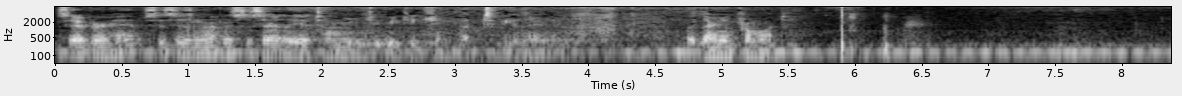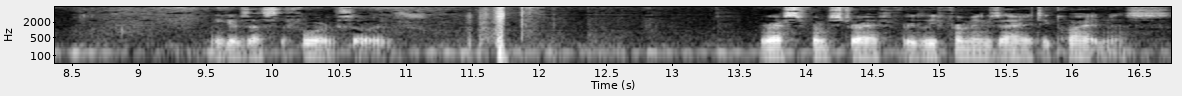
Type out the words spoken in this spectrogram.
So perhaps this is not necessarily a time to be teaching, but to be learning. But learning from what? He gives us the Four of Swords. Rest from strife, relief from anxiety, quietness.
